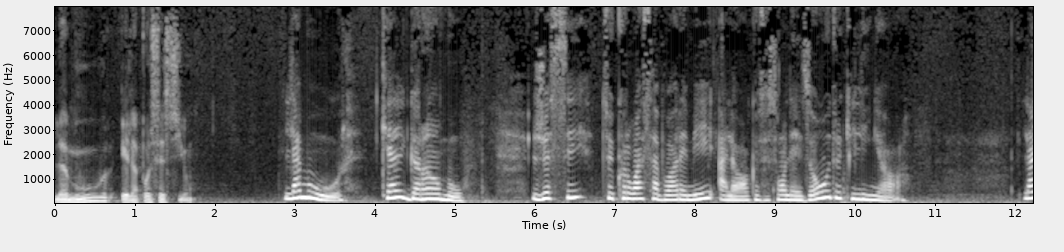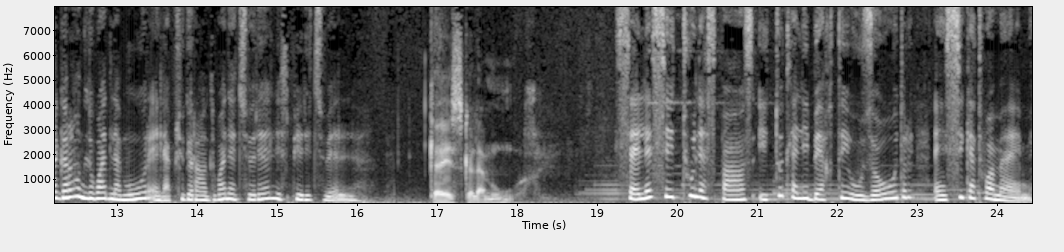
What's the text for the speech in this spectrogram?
L'amour et la possession. L'amour, quel grand mot. Je sais, tu crois savoir aimer alors que ce sont les autres qui l'ignorent. La grande loi de l'amour est la plus grande loi naturelle et spirituelle. Qu'est-ce que l'amour? C'est laisser tout l'espace et toute la liberté aux autres ainsi qu'à toi-même.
